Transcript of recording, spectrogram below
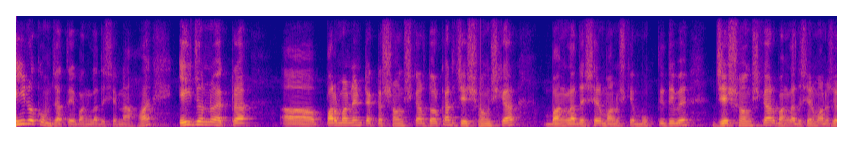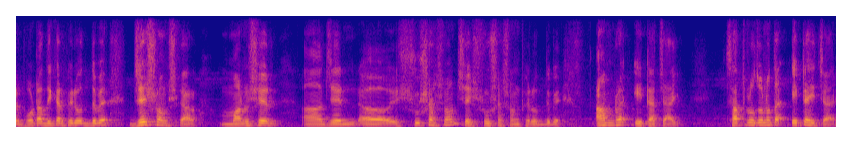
এই রকম যাতে বাংলাদেশে না হয় এই জন্য একটা পার্মানেন্ট একটা সংস্কার দরকার। যে সংস্কার বাংলাদেশের মানুষকে মুক্তি দেবে, যে সংস্কার বাংলাদেশের মানুষের ভোটাধিকার ফেরত দেবে, যে সংস্কার মানুষের যে সুশাসন, সেই সুশাসন ফেরত দেবে। আমরা এটা চাই। ছাত্র জনতা এটাই চায়।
